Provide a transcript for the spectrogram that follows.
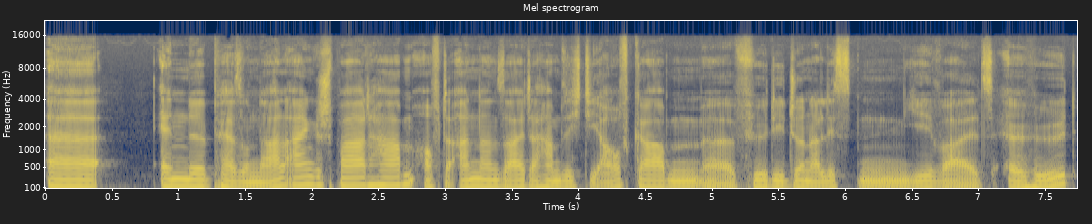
äh, Ende Personal eingespart haben. Auf der anderen Seite haben sich die Aufgaben äh, für die Journalisten jeweils erhöht.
